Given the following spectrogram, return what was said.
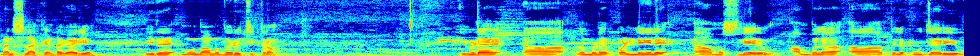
മനസ്സിലാക്കേണ്ട കാര്യം. ഇത് മൂന്നാമതൊരു ചിത്രം. ഇവിടെ നമ്മുടെ പള്ളിയിലെ മുസ്ലിയരും അമ്പലത്തിലെ പൂജാരിയും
